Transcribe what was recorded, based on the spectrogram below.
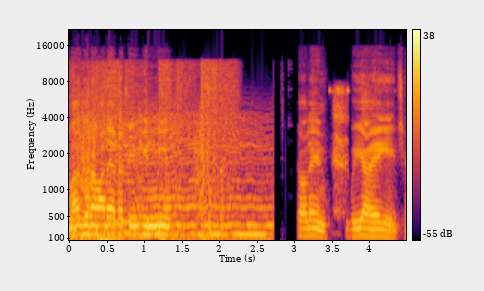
মাছ ধরে আমার একটা এনিমি চলেন গুইয়া হয়ে গিয়েছে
